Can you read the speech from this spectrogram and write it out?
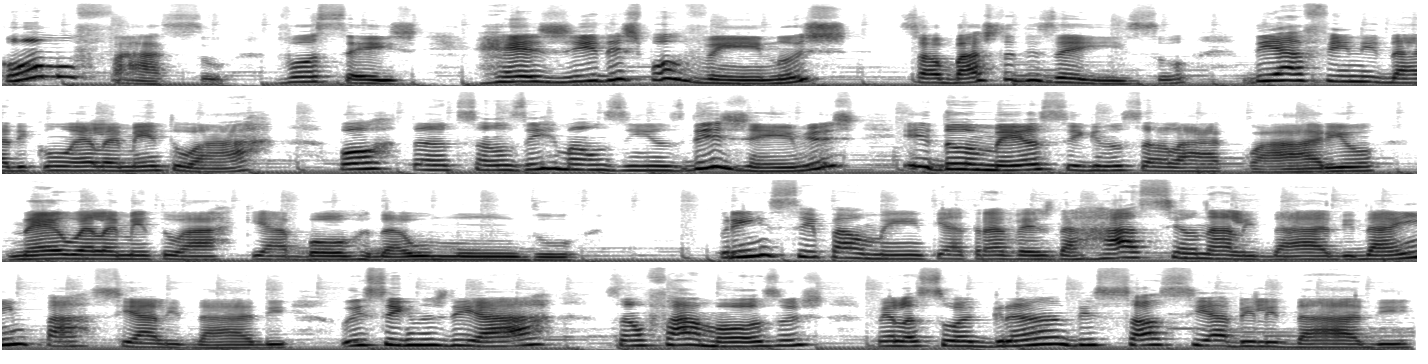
Como faço? Vocês, regidos por Vênus, só basta dizer isso, de afinidade com o elemento ar, portanto são os irmãozinhos de Gêmeos e do meu signo solar Aquário, né, o elemento ar que aborda o mundo principalmente através da racionalidade, da imparcialidade. Os signos de ar são famosos pela sua grande sociabilidade,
